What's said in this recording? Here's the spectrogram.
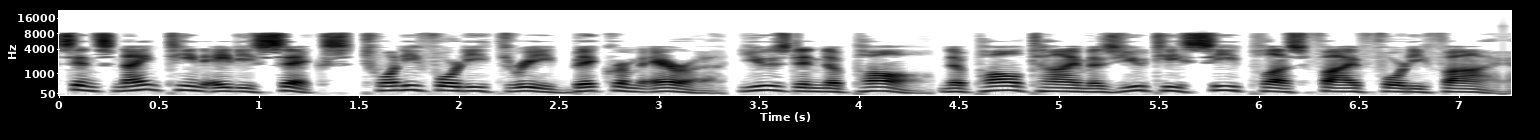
Since 1986 2043 Bikram era, used in Nepal Nepal time is UTC plus 545.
